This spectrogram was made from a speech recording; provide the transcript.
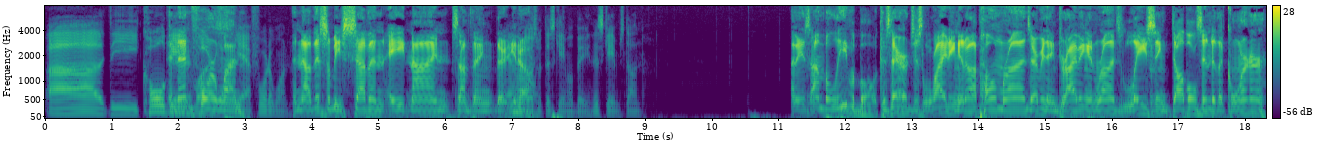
Uh, the Cole And game then was- 4-1. Yeah, four to one. And now this will be seven, eight, nine, something. There, Yeah, you who know. knows what this game will be? This game's done. I mean, it's unbelievable because they're just lighting it up. Home runs, everything, driving in runs, lacing doubles into the corner.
